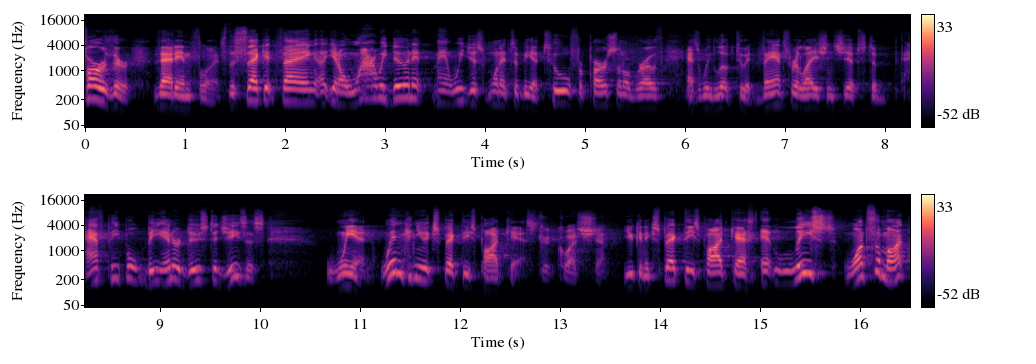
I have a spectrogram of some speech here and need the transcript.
further that influence. The second thing, uh, you know, why are we doing it? Man, we just want it to be a tool for personal growth as we look to advance relationships, to have people be introduced to Jesus. When? When can you expect these podcasts? Good question. You can expect these podcasts at least once a month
